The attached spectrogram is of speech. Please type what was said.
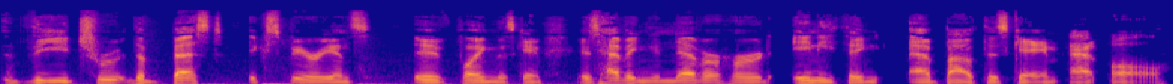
the true, the best experience of playing this game is having never heard anything about this game at all.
